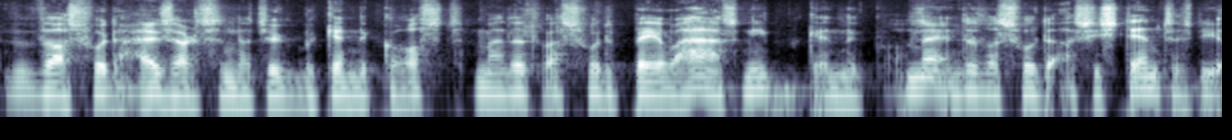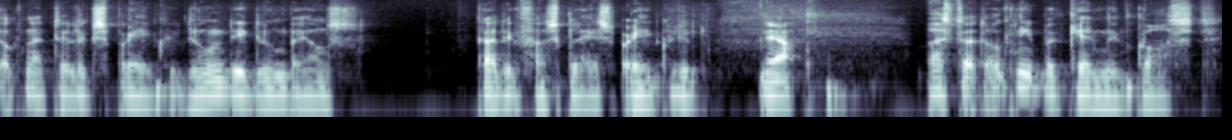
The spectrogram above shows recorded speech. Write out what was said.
was voor de huisartsen natuurlijk bekende kost, maar dat was voor de POH's niet bekende kost. Nee. En dat was voor de assistentes, die ook natuurlijk spreekuur doen, die doen bij ons cardiovasculair spreekuur, ja. was dat ook niet bekende kost.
